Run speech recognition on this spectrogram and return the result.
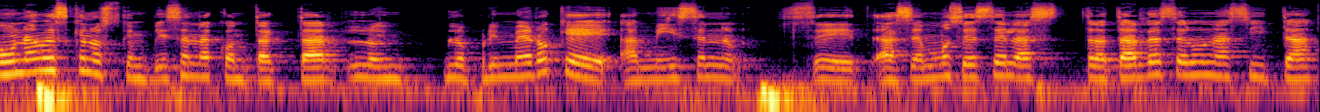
una vez que nos empiezan a contactar, lo, im- lo primero que a mí se, se- hacemos es el as- tratar de hacer una cita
